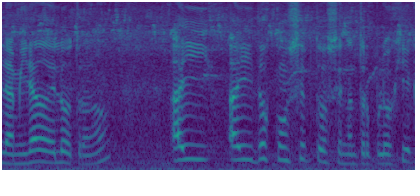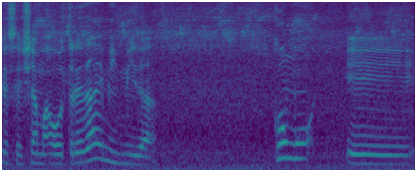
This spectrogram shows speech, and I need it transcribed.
la mirada del otro. ¿no? Hay, hay dos conceptos en antropología que se llama otredad y mismidad. Cómo eh,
